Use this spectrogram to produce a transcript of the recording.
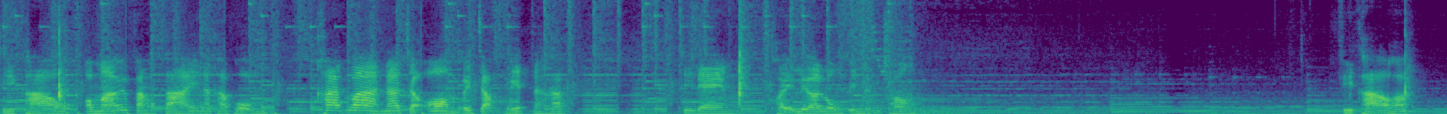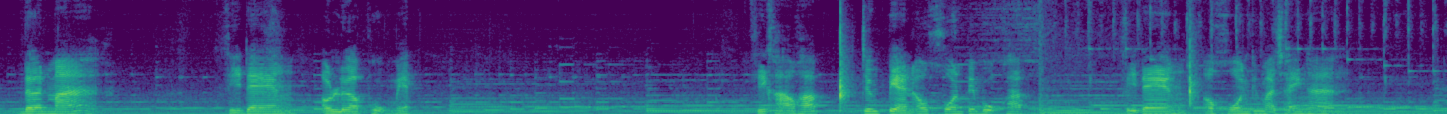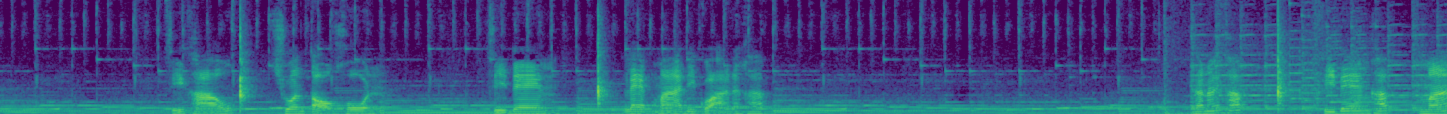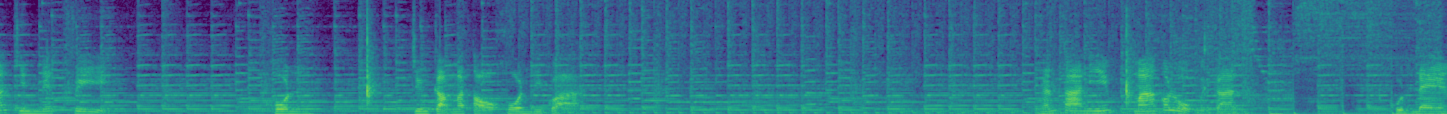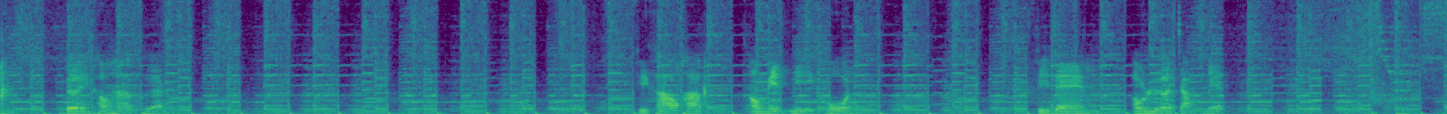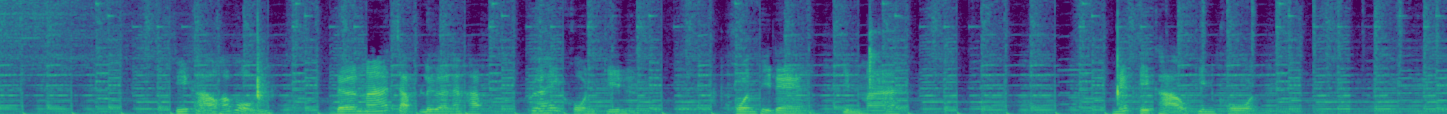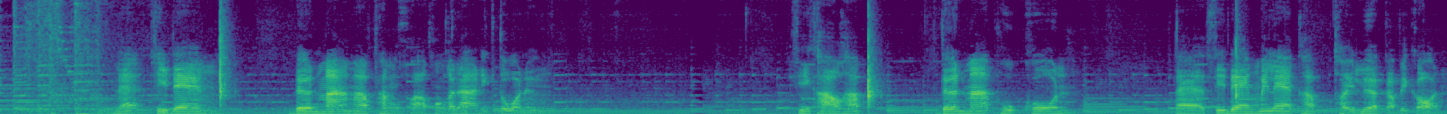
สีขาวเอาม้าไปฝั่งซ้ายนะครับผมคาดว่าน่าจะอ้อมไปจับเม็ดนะครับ สีแดงถอยเรือลงไปหนึ่งช่อง สีขาวครับ เดินม้า สีแดง เอาเรือผูกเม็ด สีขาวครับ จึงเปลี่ยนเอาโคนไปบุกครับ สีแดง เอาโคนขึ้นมาใช้งาน สีขาว ชวนต่อโคน สีแดง แลกม้าดีกว่านะครับดังนั้นครับ สีแดงครับ ม้ากินเม็ดฟรี คน จึงกลับมาต่อโคนดีกว่า งั้นตานี้ม้าก็หลบเหมือนกัน ขุนแดงเดินเข้าหาเพื่อน สีขาวครับ เอาเม็ดหนีโคน สีแดงเอาเรือจับเม็ด สีขาวครับผม เดินม้าจับเรือนะครับ เพื่อให้โคนกิน โคนสีแดงกินม้า เม็ดสีขาวกินโคน และสีแดงเดินม้ามาฝั่งขวาของกระดานอีกตัวหนึ่ง สีขาวครับ เดินม้าผูกโคน แต่สีแดงไม่แลกครับ ถอยเรือกลับไปก่อน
